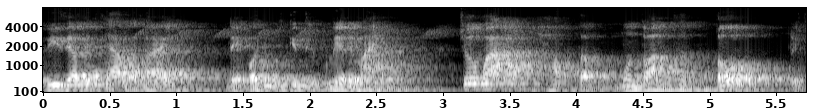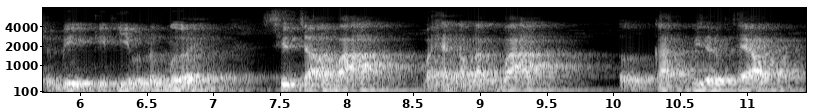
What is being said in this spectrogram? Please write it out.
video tiếp theo của thầy để có những kiến thức liền mạch. Chúc bạn học tập môn toán thật tốt để chuẩn bị kỳ thi vào lớp 10 xin chào các bạn và hẹn gặp lại các bạn ở các video tiếp theo.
